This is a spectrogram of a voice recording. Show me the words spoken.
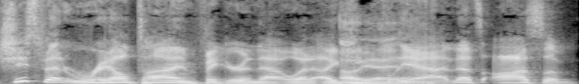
She spent real time figuring that one. I Oh, keep- yeah, yeah. that's awesome.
